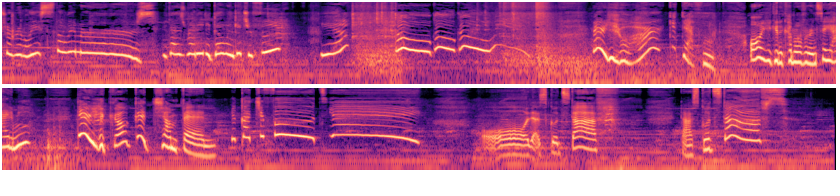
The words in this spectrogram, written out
time to release the lemurs. You guys ready to go and get your food? Yeah? Go, go, go! Whee! There you are. Get that food. Oh, you're going to come over and say hi to me? There you go. Good jumping. You got your foods. Yay! Oh, that's good stuff. That's good stuff.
